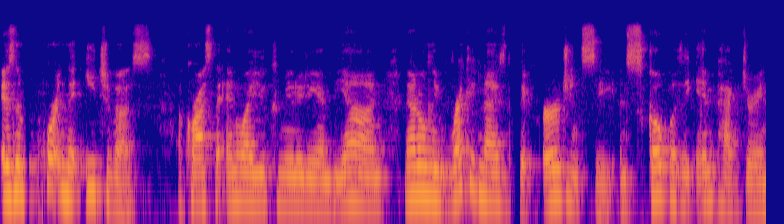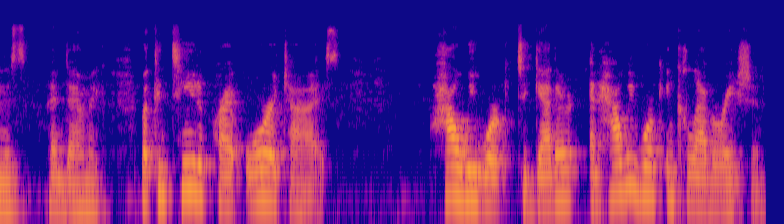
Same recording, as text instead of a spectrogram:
It is important that each of us across the NYU community and beyond not only recognize the urgency and scope of the impact during this pandemic, but continue to prioritize how we work together and how we work in collaboration.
